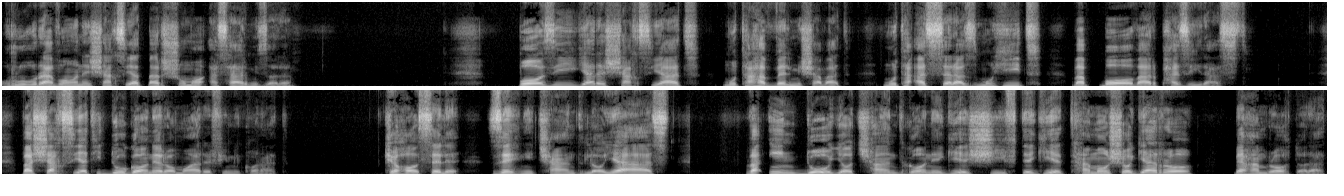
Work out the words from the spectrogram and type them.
روح روان شخصیت بر شما اثر می‌ذاره. بازیگر شخصیت متحول می شود متأثر از محیط و باورپذیر است و شخصیتی دوگانه را معرفی می کند که حاصل ذهنی چند لایه است و این دو یا چندگانگی شیفتگی تماشاگر را به همراه دارد.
